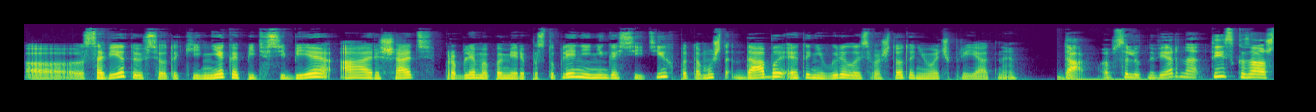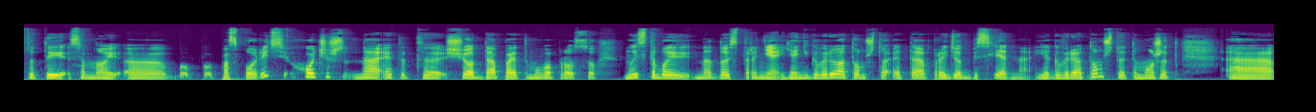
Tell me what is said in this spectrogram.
э, советую все-таки не копить в себе, а решать проблемы по мере поступления, не гасить их, потому что дабы это не вылилось во что-то не очень приятное. Да, абсолютно верно. Ты сказала, что ты со мной э, поспорить хочешь на этот э, счет, да, по этому вопросу. Мы с тобой на одной стороне. Я не говорю о том, что это пройдет бесследно. Я говорю о том, что это может э,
